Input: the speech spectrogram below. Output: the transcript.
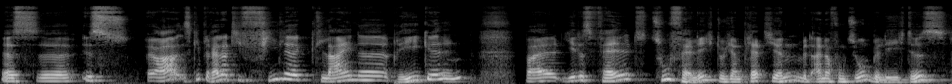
es äh, ist, ja, es gibt relativ viele kleine Regeln weil jedes Feld zufällig durch ein Plättchen mit einer Funktion belegt ist,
